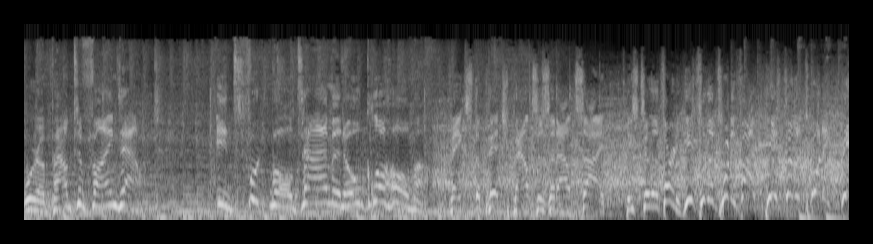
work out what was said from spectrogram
We're about to find out. It's football time in Oklahoma. Fakes the pitch, bounces it outside. He's to the 30. He's to the 25. He's to the 20.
